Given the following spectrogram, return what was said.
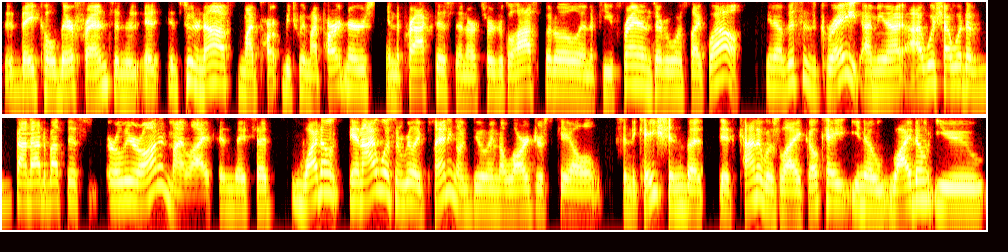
they told their friends. And it, it, soon enough, my part between my partners in the practice and our surgical hospital and a few friends, everyone's like, "Wow, you know, this is great. I mean, I, I, wish I would have found out about this earlier on in my life. And they said, why don't, and I wasn't really planning on doing a larger scale syndication, but it kind of was like, okay, you know, why don't you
